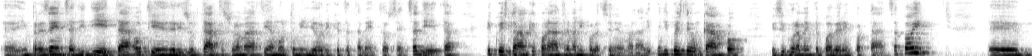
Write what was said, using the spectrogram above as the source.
eh, in presenza di dieta ottiene dei risultati sulla malattia molto migliori che il trattamento senza dieta e questo anche con altre manipolazioni ormonali. Quindi questo è un campo che sicuramente può avere importanza. Poi eh,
